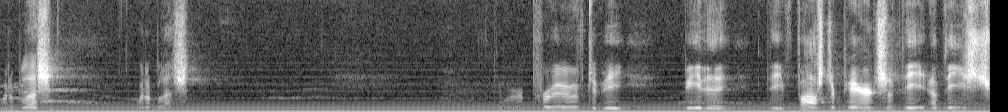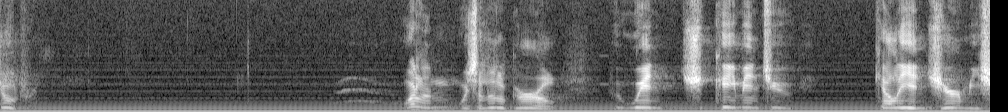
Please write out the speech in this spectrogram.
What a blessing. What a blessing. They were approved to be, be the, the foster parents of, the, of these children. One of them was a little girl who, when she came into Kelly and Jeremy's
